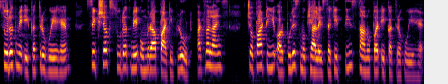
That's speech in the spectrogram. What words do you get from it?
सूरत में एकत्र हुए हैं शिक्षक सूरत में Umra party plot Athwa lines Chowpatty और पुलिस मुख्यालय सहित तीन स्थानों पर एकत्र हुए हैं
